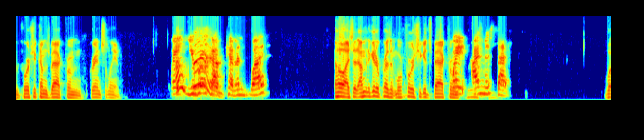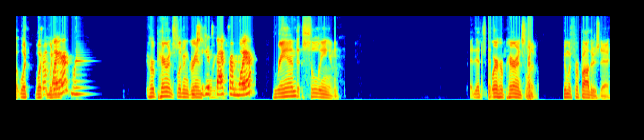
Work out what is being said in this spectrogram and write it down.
before she comes back from Grand Saline. Wait, Oh, you broke oh, up, Kevin. What? Oh, I said I'm gonna get her a present before she gets back from. Wait, I missed that. What? What? What? From what- where? When Her parents live in Grand. she gets Saline. back from where? Grand Saline. That's where her parents live. It was for Father's Day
